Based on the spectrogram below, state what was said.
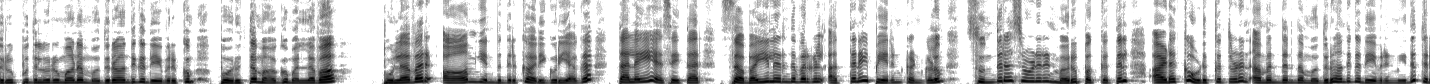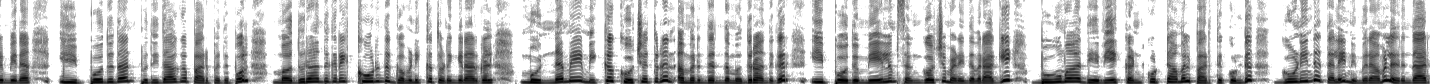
திருப்புதல்வருமான மதுராந்தக தேவருக்கும் பொருத்தமாகும் அல்லவா? புலவர் ஆம் என்பதற்கு அறிகுறியாக தலையை அசைத்தார். சபையில் இருந்தவர்கள் அத்தனை பேரின் கண்களும் சுந்தர சோழரின் மறுபக்கத்தில் அடக்க ஒடுக்கத்துடன் அமர்ந்திருந்த மதுராந்தக தேவரின் மீது திரும்பின. இப்போதுதான் புதிதாக பார்ப்பது போல் மதுராந்தகரை கூர்ந்து கவனிக்க தொடங்கினார்கள். முன்னமே மிக்க கூச்சத்துடன் அமர்ந்திருந்த மதுராந்தகர் இப்போது மேலும் சங்கோச்சம் அடைந்தவராகி பூமாதேவியை கண்கொட்டாமல் பார்த்து கொண்டு குனிந்த தலை நிமிராமல் இருந்தார்.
